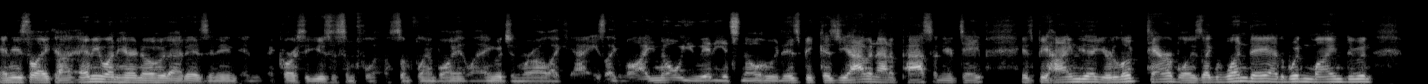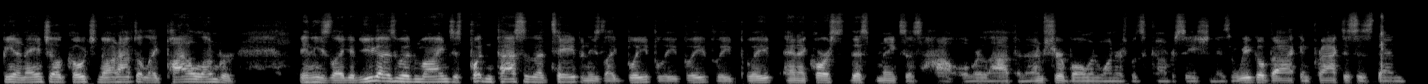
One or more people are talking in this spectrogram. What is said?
and he's like, "Anyone here know who that is?" And, he, and of course, he uses some some flamboyant language, and we're all like, "Yeah." He's like, "Well, I know you idiots know who it is because you haven't had a pass on your tape. It's behind you. You look terrible." He's like, "One day, I wouldn't mind doing being an NHL coach, not have to like pile lumber." And he's like, if you guys wouldn't mind just putting passes on the tape, and he's like, bleep, bleep, bleep, bleep, bleep. And of course, this makes us howl. We're laughing. And I'm sure Bowman wonders what the conversation is. And we go back and practice is then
